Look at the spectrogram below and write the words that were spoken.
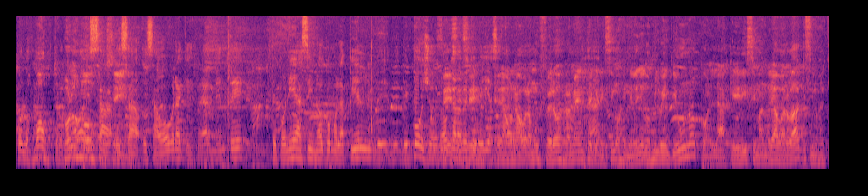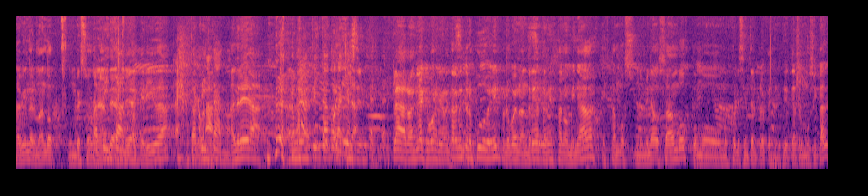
por los monstruos, Por los ¿no? monstruos, esa, sí. esa, esa obra que realmente te ponía así, ¿no? Como la piel de, de- de pollo, ¿no? Sí, Cada sí, vez sí. que veías Era una obra muy feroz realmente que la hicimos en el año 2021 con la queridísima Andrea Barbá, que si nos está viendo le mando un beso Está grande, pintando. Andrea querida. Está Ah, pintando. Andrea. Está pintando la cara. Claro, Andrea, que bueno, que lamentablemente no pudo venir, pero bueno, Andrea también está nominada. Estamos nominados ambos como mejores intérpretes de- de teatro musical.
